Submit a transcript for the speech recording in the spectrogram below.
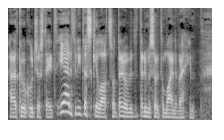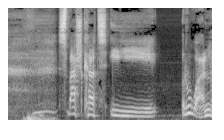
a nad Google just dweud, ie, yeah, ni dysgu lot, so dyn ni'n mynd symud ymlaen efo hyn. Smash cut i rwan,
